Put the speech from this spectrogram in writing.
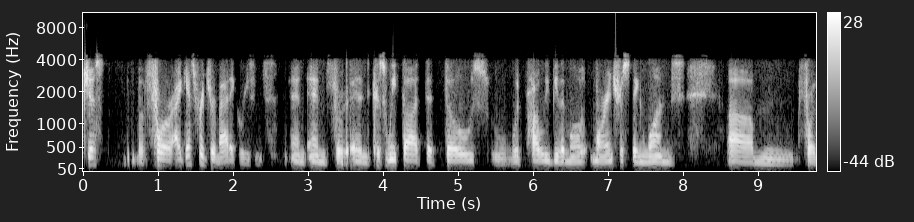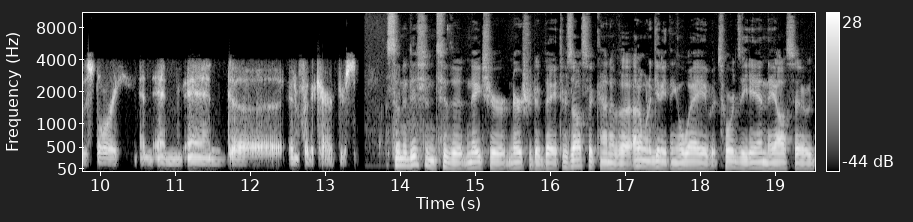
just for I guess for dramatic reasons. And and for and because we thought that those would probably be the more more interesting ones um, for the story and and and uh, and for the characters. So, in addition to the nature nurture debate, there's also kind of a I don't want to give anything away, but towards the end, they also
